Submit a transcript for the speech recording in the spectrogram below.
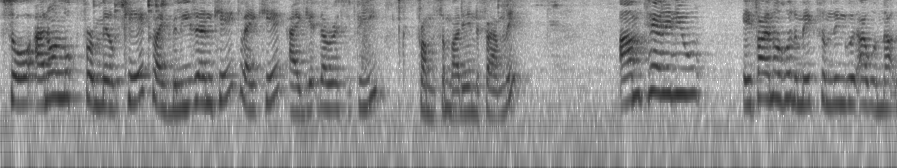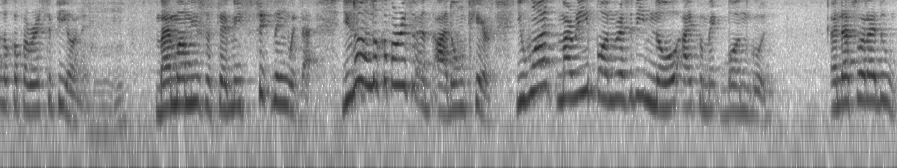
So I don't look for milk cake like Belizean cake, like cake. I get the recipe from somebody in the family. I'm telling you, if I know how to make something good, I will not look up a recipe on it. Mm-hmm. My mom used to say me sickening with that. You know, look up a recipe, and I don't care. You want Marie bun recipe? No, I can make bun good, and that's what I do.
